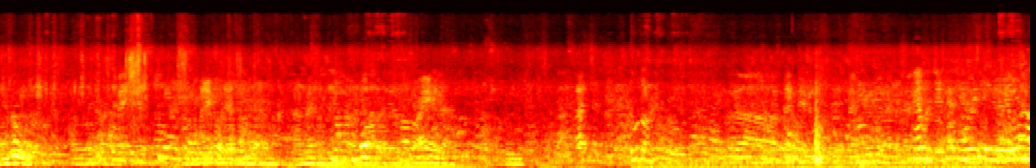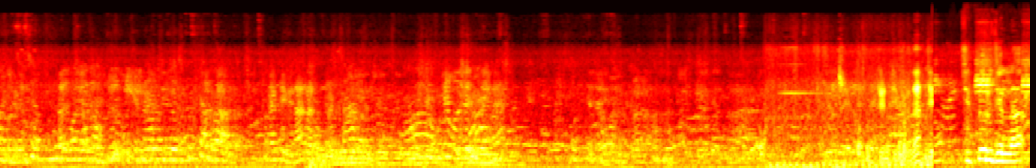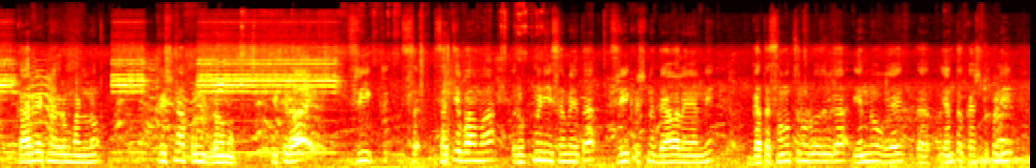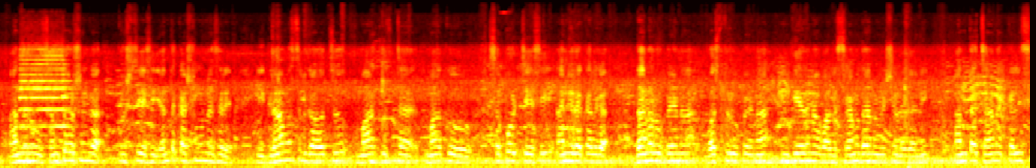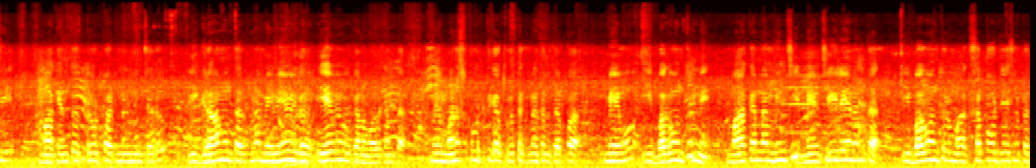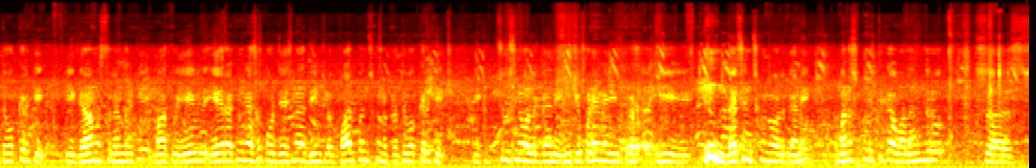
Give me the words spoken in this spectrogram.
అన్నారు చిత్తూరు జిల్లా కార్వేట్ నగరం మండలం కృష్ణాపురం గ్రామం. ఇక్కడ శ్రీ సత్యభామ రుక్మిణి సమేత శ్రీకృష్ణ దేవాలయాన్ని గత సంవత్సరం రోజులుగా ఎన్నో ఎంతో కష్టపడి అందరూ సంతోషంగా కృషి చేసి ఎంత కష్టం ఉన్నా సరే ఈ గ్రామస్తులు కావచ్చు మాకు మాకు సపోర్ట్ చేసి అన్ని రకాలుగా ధన రూపేణ వస్తు రూపేణ ఇంకేదైనా వాళ్ళ శ్రమదానం విషయంలో కానీ అంతా చాలా కలిసి మాకెంతో తోడ్పాటును అందించారు. ఈ గ్రామం తరఫున మేమేమి ఏమి ఇవ్వగలం వాళ్ళకంతా? మేము మనస్ఫూర్తిగా కృతజ్ఞతలు తప్ప మేము ఈ భగవంతుణ్ణి మాకన్నా మించి మేము చేయలేనంత ఈ భగవంతుడు మాకు సపోర్ట్ చేసిన ప్రతి ఒక్కరికి ఈ గ్రామస్తులందరికీ మాకు ఏ ఏ రకంగా సపోర్ట్ చేసినా దీంట్లో పాల్పంచుకున్న ప్రతి ఒక్కరికి ఇక్కడ చూసిన వాళ్ళకి కానీ ఇంకెప్పుడైనా ఈ ప్ర- ఈ దర్శించుకున్న వాళ్ళకి కానీ మనస్ఫూర్తిగా వాళ్ళందరూ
